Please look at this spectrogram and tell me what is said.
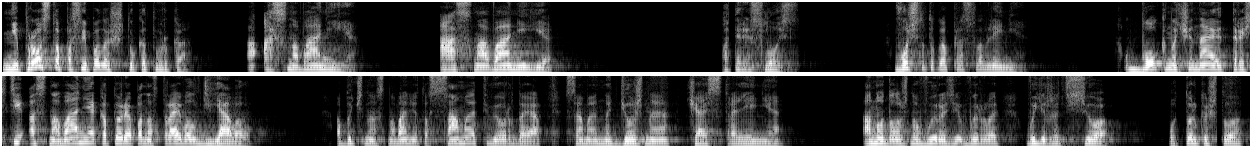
Не просто посыпалась штукатурка, а основание. Основание потряслось. Вот что такое прославление. Бог начинает трясти основание, которое понастраивал дьявол. Обычно основание – это самая твердая, самая надежная часть строения. Оно должно выразить, выдержать все. Вот только что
